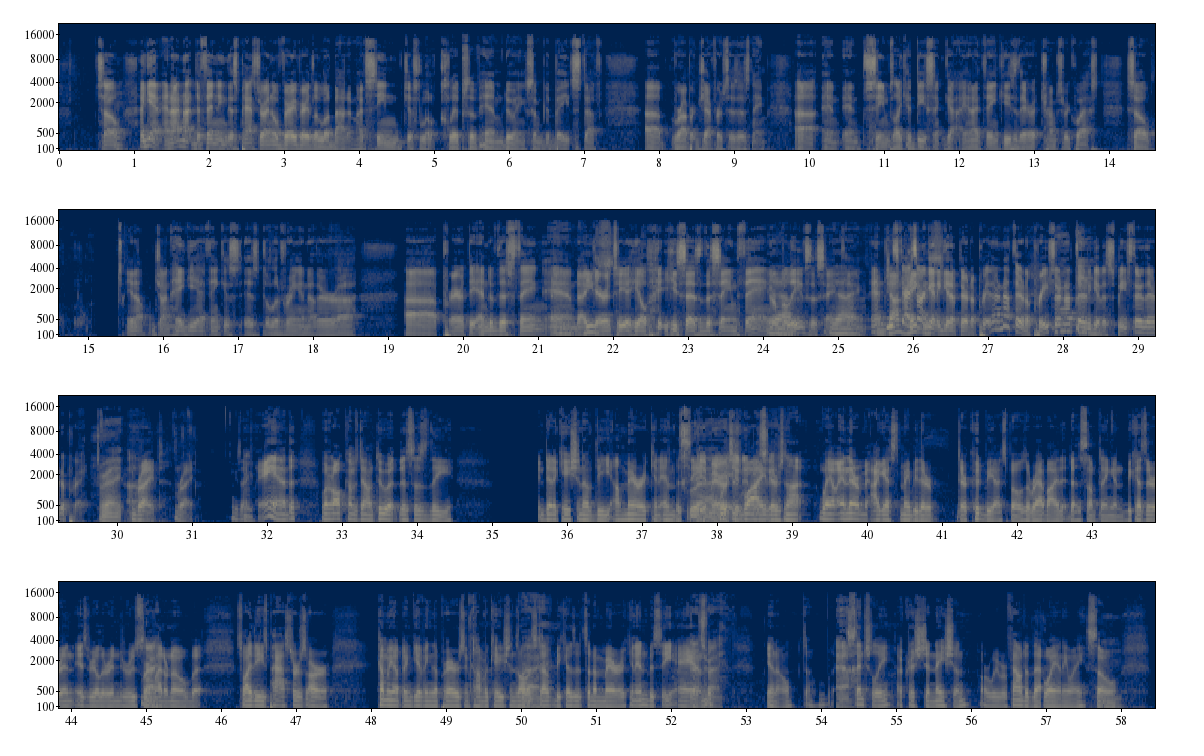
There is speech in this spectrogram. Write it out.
So again, and I'm not defending this pastor. I know very very little about him. I've seen just little clips of him doing some debate stuff. Uh, Robert Jeffress is his name, uh, and and seems like a decent guy. And I think he's there at Trump's request. So, you know, John Hagee, I think is is delivering another. Uh, uh, prayer at the end of this thing, and I He's- guarantee you, he'll he says the same thing or Yeah. believes the same Yeah. thing. And, And these John guys aren't going to get up there to preach. They're not there to preach. They're not there to give a speech. They're there to pray. Right. right, right, exactly. And when it all comes down to it, this is the dedication of the American embassy, Right. which is American why embassy. there's not well, and there, I guess maybe there there could be, I suppose, a rabbi that does something, and because they're in Israel, they're in Jerusalem. Right. I don't know, but it's why these pastors are coming up and giving the prayers and convocations, all this stuff, because it's an American embassy, and That's right. you know, so Yeah. essentially a Christian nation, or we were founded that way anyway. So,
